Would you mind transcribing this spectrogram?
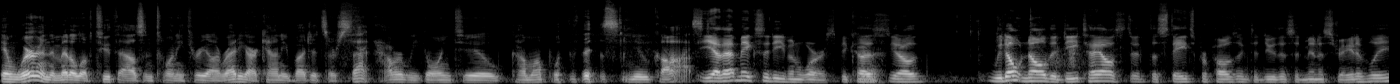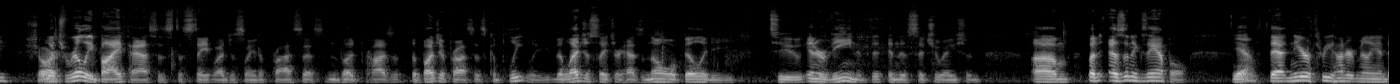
and we're in the middle of 2023 already. Our county budgets are set. How are we going to come up with this new cost? Yeah, that makes it even worse because, you know, we don't know the details that the state's proposing to do this administratively, Sure. which really bypasses the state legislative process and the budget process completely. The legislature has no ability to intervene in this situation. Um, but as an example, Yeah. that near $300 million,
